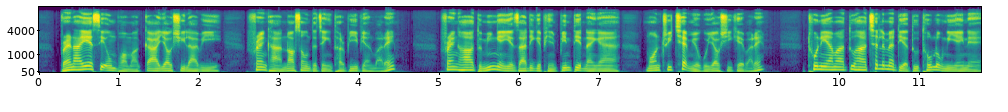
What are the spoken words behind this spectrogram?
။ Branda ရဲ့စိတ်အုံပေါ်မှာကာရောက်ရှိလာပြီး Frank ဟာနောက်ဆုံးတစ်ကြိမ် therapy ပြန်ပါတယ်။ Frank ဟာသူမိငယ်ရဲ့ဇာတိကဖြင့်ပင်းတစ်နိုင်ငံ Montreal မြို့ကိုရောက်ရှိခဲ့ပါတယ်။ထိုနေရာမှာသူဟာချက်လက်မှတ်တည်းသူထုတ်လုပ်နေရင်းနဲ့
